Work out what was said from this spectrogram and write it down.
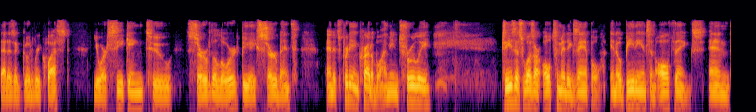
that is a good request you are seeking to serve the Lord, be a servant. And it's pretty incredible. I mean, truly, Jesus was our ultimate example in obedience in all things. And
